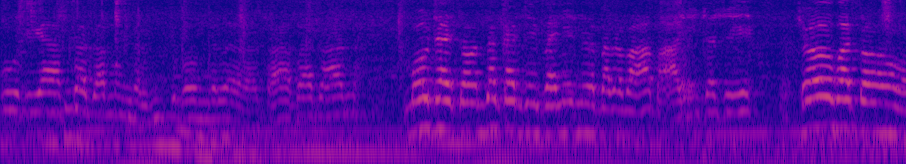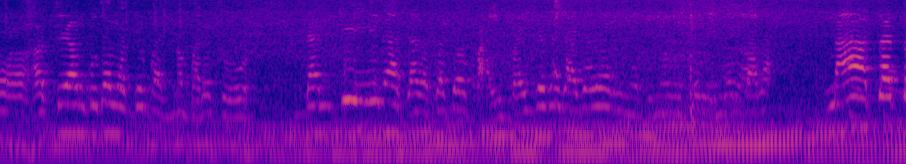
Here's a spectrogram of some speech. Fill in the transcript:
कोरियाचा मंगल शुभमंगल मोठ्या चौंदकांची बहिणी बरोबर भाजीसाठी शोभतो हत्यान कुठं लागतो पद्म भरतो त्यांची राजा तो पायी पाहिजे ना राजाला नाचत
